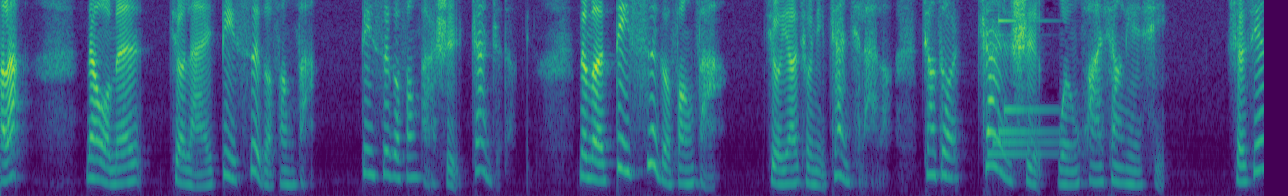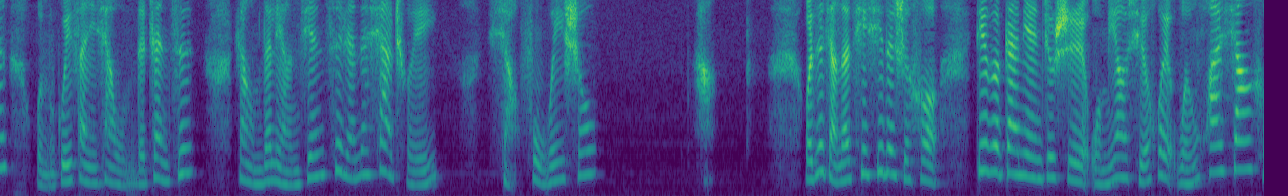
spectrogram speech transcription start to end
好了，那我们就来第四个方法。第四个方法是站着的，那么第四个方法就要求你站起来了，叫做站式闻花香练习。首先我们规范一下我们的站姿，让我们的两肩自然的下垂，小腹微收。好，我在讲到气息的时候，第二个概念就是我们要学会闻花香和。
